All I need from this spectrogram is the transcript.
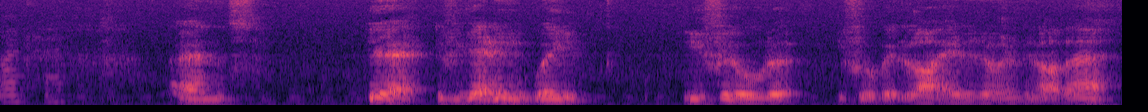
Okay. And yeah, if you get anything where you, you feel that you feel a bit lightheaded or anything like that,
